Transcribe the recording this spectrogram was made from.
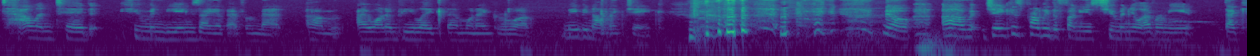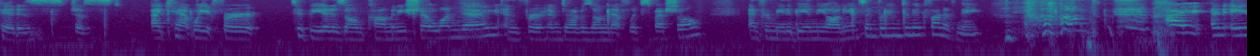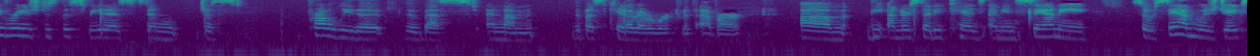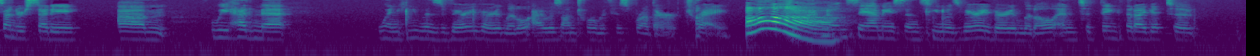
talented human beings I have ever met. Um, I want to be like them when I grow up. Maybe not like Jake. no, um, Jake is probably the funniest human you'll ever meet. That kid is just. I can't wait for to be at his own comedy show one day, and for him to have his own Netflix special, and for me to be in the audience, and for him to make fun of me. I and Avery is just the sweetest and just probably the the best and um the best kid I've ever worked with ever. Um, the understudy kids. I mean, Sammy. So Sam, who is Jake's understudy, um, we had met when he was very very little. I was on tour with his brother Trey. Ah! I've Ah. known Sammy since he was very, very little, and to think that I get to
